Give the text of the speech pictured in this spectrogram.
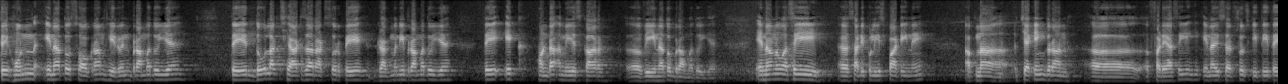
ਤੇ ਹੁਣ ਇਹਨਾਂ ਤੋਂ 100 ਗ੍ਰਾਮ ਹੀਰੋਇਨ ਬਰਾਮਦ ਹੋਈ ਹੈ ਤੇ 266800 ਰੁਪਏ ਡਰਗ ਮਨੀ ਬਰਾਮਦ ਹੋਈ ਹੈ ਤੇ ਇੱਕ Honda ਅਮੇਜ਼ ਕਾਰ ਵੀ ਇਹਨਾਂ ਤੋਂ ਬਰਾਮਦ ਹੋਈ ਹੈ। ਇਹਨਾਂ ਨੂੰ ਅਸੀਂ ਸਾਡੀ ਪੁਲਿਸ ਪਾਰਟੀ ਨੇ ਆਪਣਾ ਚੈਕਿੰਗ ਦੌਰਾਨ ਫੜਿਆ ਸੀ। ਇਹਨਾਂ ਦੀ ਸਰਚ ਸੁਰਚ ਕੀਤੀ ਤੇ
